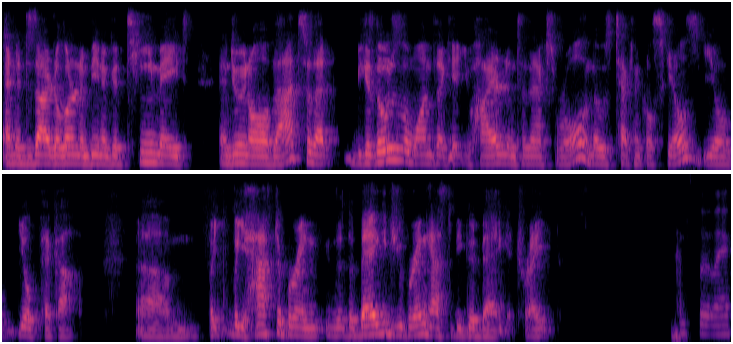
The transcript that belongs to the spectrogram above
and a desire to learn and being a good teammate and doing all of that so that because those are the ones that get you hired into the next role and those technical skills you'll you'll pick up. Um, but but you have to bring the, the baggage you bring has to be good baggage right? Absolutely.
